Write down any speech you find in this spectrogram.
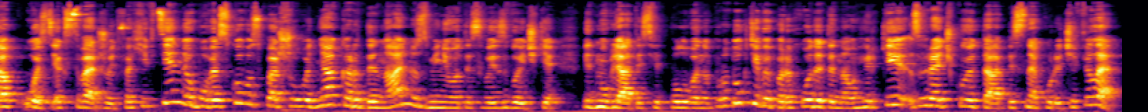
Так ось, як стверджують фахівці, не обов'язково з першого дня кардинально змінювати свої звички, відмовлятись від половини продуктів і переходити на огірки з гречкою та пісне куряче філе,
